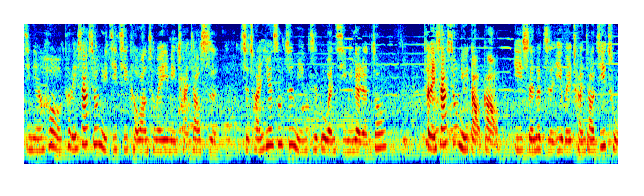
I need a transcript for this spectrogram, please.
几年后，特蕾莎修女极其渴望成为一名传教士，使传耶稣之名至不闻其名的人中。特蕾莎修女祷告，以神的旨意为传教基础，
